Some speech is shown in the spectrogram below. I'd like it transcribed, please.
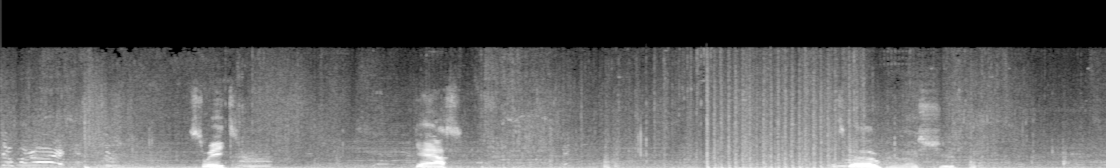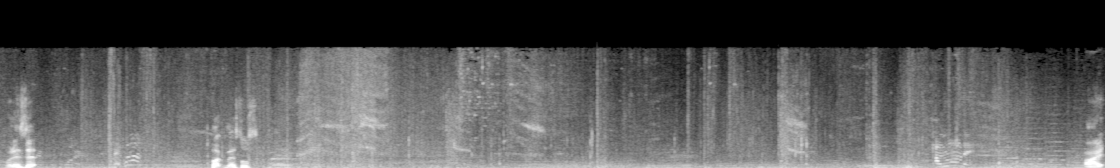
super earth! Sweet. Gas. Let's go. Uh, shoot. What is it? Fuck missiles. I'm on it! Alright.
